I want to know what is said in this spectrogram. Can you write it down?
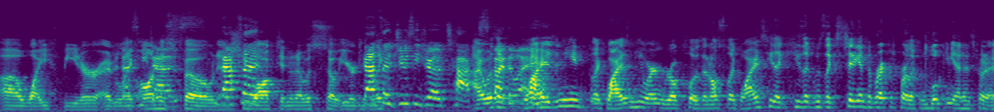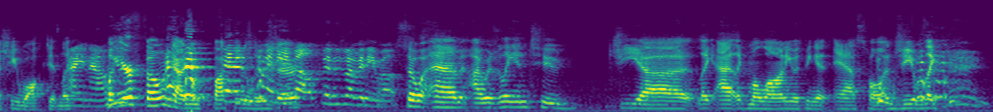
a wife beater and like on does. his phone That's as she a- walked in, and I was so irritated. That's like, a Juicy Joe tux, I was by like, the way. why isn't he like? Why isn't he wearing real clothes? And also, like, why is he like? He's like was like sitting at the breakfast bar, like looking at his phone as she walked in. Like, I know. put your phone down, you fucking Finish up an email. Finish up an email. So um, I was really into Gia, like at like Milani was being an asshole, and Gia was like,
